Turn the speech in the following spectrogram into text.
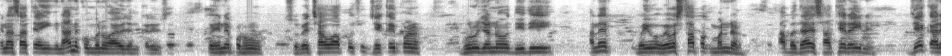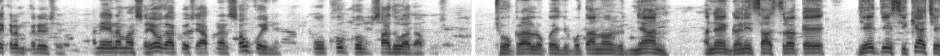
એના સાથે અહીં જ્ઞાન કુંભનું આયોજન કર્યું છે. તો એને પણ હું શુભેચ્છાઓ આપું છું. જે કંઈ પણ ગુરુજનો, દીદી અને વય- વ્યવસ્થાપક મંડળ આ બધાએ સાથે રહીને જે કાર્યક્રમ કર્યો છે અને એનામાં સહયોગ આપ્યો છે આપનાર સૌ કોઈને, હું ખૂબ ખૂબ સાધુવાદ આપું છું. છોકરા લોકોએ જે પોતાનો વિજ્ઞાન અને ગણિત શાસ્ત્ર કે જે જે શીખ્યા છે,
